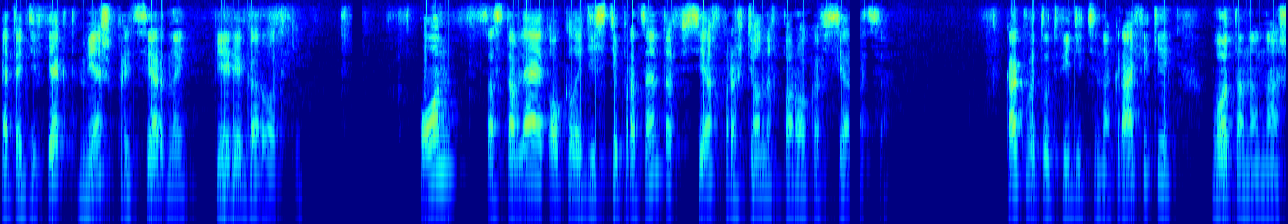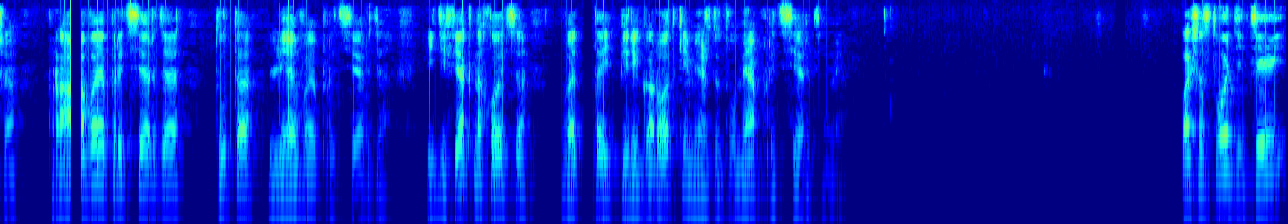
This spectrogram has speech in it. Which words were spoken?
это дефект межпредсердной перегородки. Он составляет около 10% всех врожденных пороков сердца. Как вы тут видите на графике, вот она наша правое предсердие, тут левое предсердие. И дефект находится в этой перегородке между двумя предсердиями. Большинство детей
